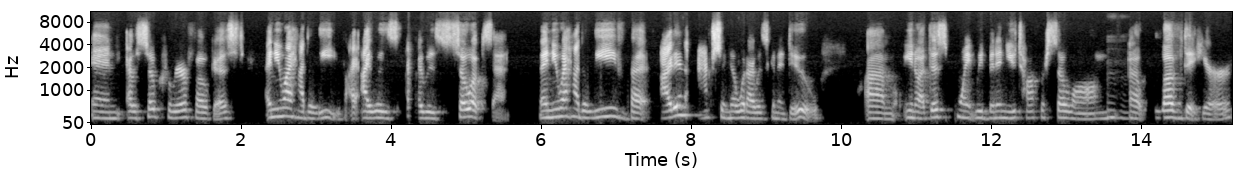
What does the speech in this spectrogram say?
And I was so career focused. I knew I had to leave. I, I was I was so upset. I knew I had to leave, but I didn't actually know what I was going to do um, you know, at this point, we'd been in Utah for so long, mm-hmm. uh, loved it here.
